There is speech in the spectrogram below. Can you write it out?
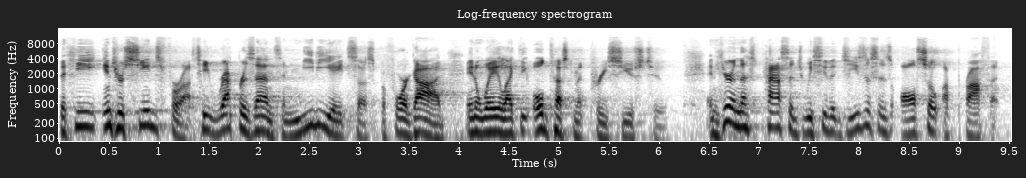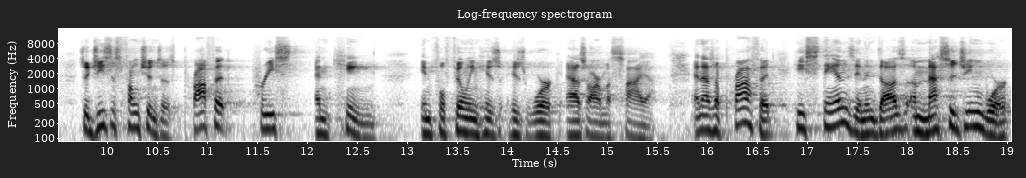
that he intercedes for us. He represents and mediates us before God in a way like the Old Testament priests used to. And here in this passage, we see that Jesus is also a prophet. So Jesus functions as prophet, priest, and king in fulfilling his, his work as our Messiah. And as a prophet, he stands in and does a messaging work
